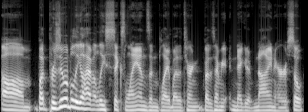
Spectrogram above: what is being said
Um, but presumably you'll have at least six lands in play by the turn by the time you negative nine her. So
